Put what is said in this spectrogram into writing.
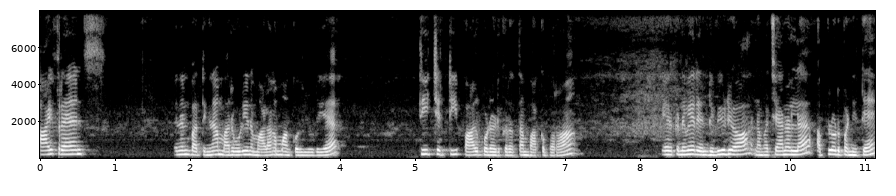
ஹாய் ஃப்ரெண்ட்ஸ் என்னென்னு பார்த்தீங்கன்னா மறுபடியும் நம்ம அழகம்மா கோயிலுடைய தீச்சட்டி பால் கூட எடுக்கிறது தான் பார்க்க போகிறோம் ஏற்கனவே ரெண்டு வீடியோ நம்ம சேனலில் அப்லோட் பண்ணிட்டேன்.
